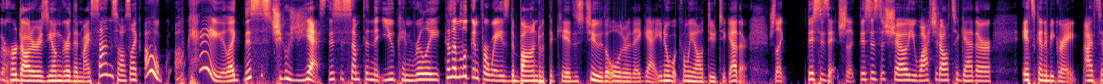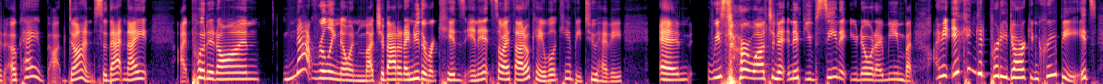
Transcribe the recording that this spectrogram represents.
her daughter is younger than my son. So I was like, oh, okay. Like this is. She goes, yes, this is something that you can really, because I'm looking for ways to bond with the kids too. The older they get, you know, what can we all do together? She's like, this is it. She's like, this is the show. You watch it all together. It's going to be great. I said, okay, I'm done. So that night, I put it on not really knowing much about it. I knew there were kids in it, so I thought, okay, well, it can't be too heavy and we start watching it and if you've seen it you know what i mean but i mean it can get pretty dark and creepy it's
